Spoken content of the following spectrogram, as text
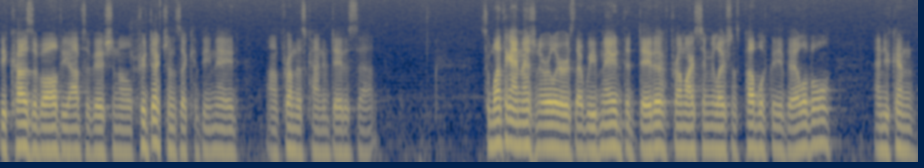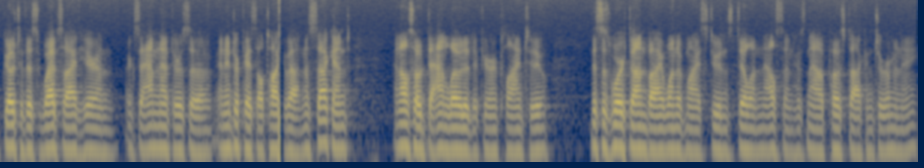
because of all the observational predictions that could be made um, from this kind of data set. So one thing I mentioned earlier is that we've made the data from our simulations publicly available. And you can go to this website here and examine it. There's a, an interface I'll talk about in a second, and also download it if you're inclined to. This is work done by one of my students, Dylan Nelson, who's now a postdoc in Germany.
